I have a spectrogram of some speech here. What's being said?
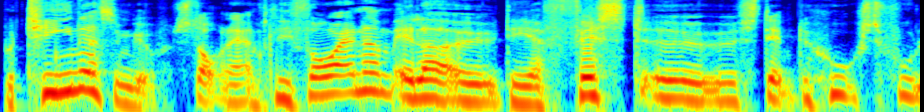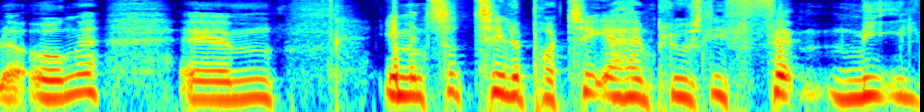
på Tina som jo står nærmest lige foran ham eller øh, det her feststemte øh, hus fuld af unge øh, jamen så teleporterer han pludselig 5 mil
